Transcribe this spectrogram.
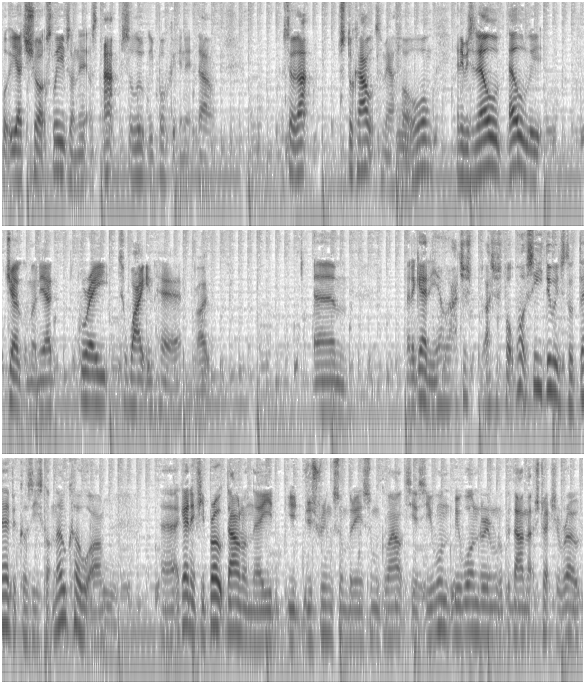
But he had short sleeves on it. It was absolutely bucketing it down. So that stuck out to me. I thought, oh, and he was an el- elderly gentleman. He had grey to white in hair. Right. Um, and again, you know, I just I just thought, what's he doing stood there because he's got no coat on. Uh, again, if you broke down on there, you'd, you'd just ring somebody and someone come out to you, so you wouldn't be wandering up and down that stretch of road.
